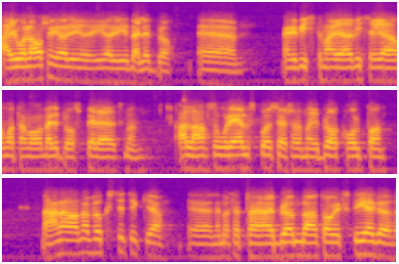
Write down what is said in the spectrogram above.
Ja, Johan Larsson gör det, gör det väldigt bra. Eh, men det visste man ju. Jag visste redan om att han var en väldigt bra spelare. Men alla hans år i Elfsborg så hade man ju bra koll på honom. Men han har, han har vuxit tycker jag. Eh, när man sett honom i Bröndby. Han har tagit steg. Eh,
